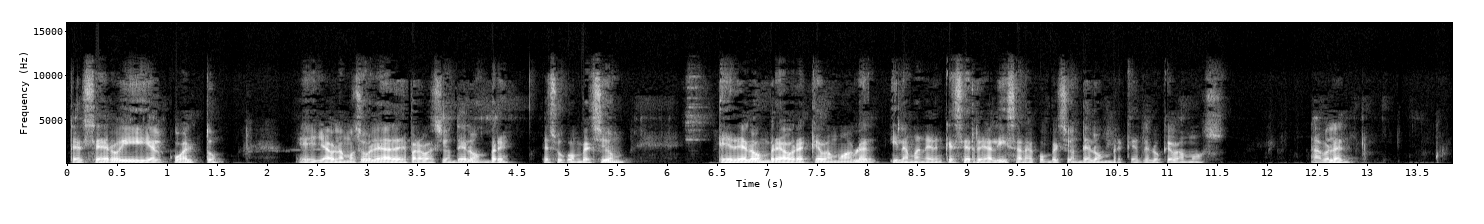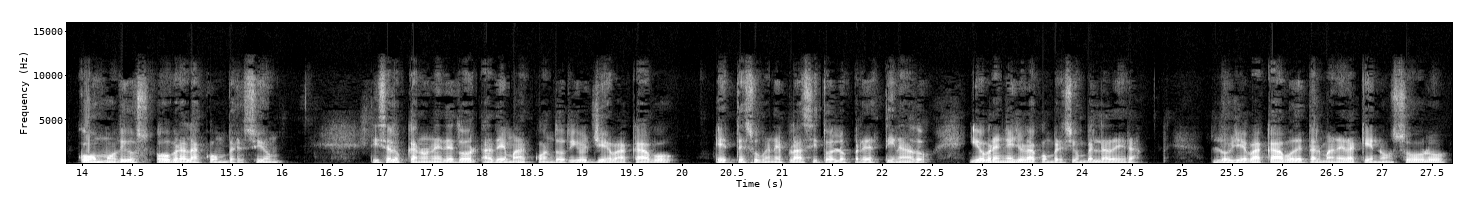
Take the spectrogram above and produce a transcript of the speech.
tercero y el cuarto. Eh, ya hablamos sobre la depravación del hombre, de su conversión eh, del hombre, ahora que vamos a hablar, y la manera en que se realiza la conversión del hombre, que es de lo que vamos a hablar. Cómo Dios obra la conversión. Dice los cánones de Dor, además, cuando Dios lleva a cabo este su beneplácito en los predestinados y obra en ellos la conversión verdadera, lo lleva a cabo de tal manera que no sólo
